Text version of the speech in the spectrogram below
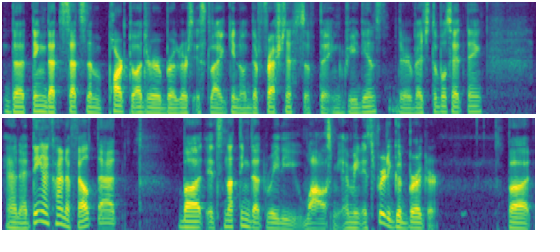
the thing that sets them apart to other burgers is like you know the freshness of the ingredients their vegetables i think and i think i kind of felt that but it's nothing that really wows me i mean it's pretty good burger but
